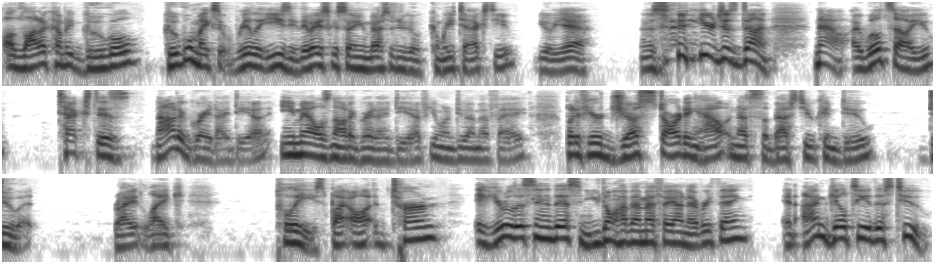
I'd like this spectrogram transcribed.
a lot of companies, Google, Google makes it really easy. They basically send you a message and go, "Can we text you?" You go, "Yeah," you're just done. Now, I will tell you, text is not a great idea. Email is not a great idea if you want to do MFA. But if you're just starting out and that's the best you can do, do it. Right? Like, please, by all, turn. If you're listening to this and you don't have MFA on everything, and I'm guilty of this too,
